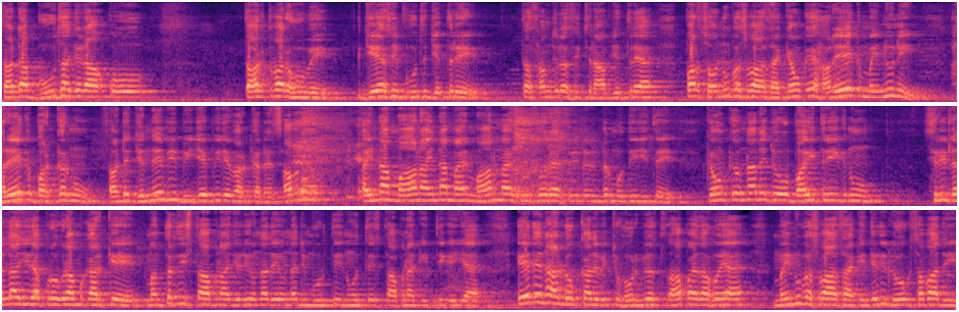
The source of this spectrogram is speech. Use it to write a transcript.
ਸਾਡਾ ਬੂਥ ਆ ਜਿਹੜਾ ਉਹ ਤਾਕਤਵਰ ਹੋਵੇ। ਜੇ ਅਸੀਂ ਬੂਥ ਜਿੱਤ ਲਏ, ਤਾਂ ਸਮਝ ਲਓ ਅਸੀਂ ਚੁਣਾਵ ਜਿੱਤ ਲਿਆ। ਪਰ ਸਾਨੂੰ ਵਿਸ਼ਵਾਸ ਹੈ, ਕਿਉਂਕਿ ਹਰੇਕ ਮੈਨੂੰ ਨਹੀਂ, ਹਰੇਕ ਵਰਕਰ ਨੂੰ, ਸਾਡੇ ਜਿੰਨੇ ਵੀ ਬੀਜੇਪੀ ਦੇ ਵਰਕਰ ਨੇ, ਸਭ ਨੂੰ ਇੰਨਾ ਮਾਣ ਆ ਇੰਨਾ ਮੈਂ ਮਾਣ ਮਹਿਸੂਸ ਹੋ ਰਿਹਾ ਸ੍ਰੀ ਨਰਿੰਦਰ ਮੋਦੀ ਜੀ ਤੇ ਕਿਉਂਕਿ ਉਹਨਾਂ ਨੇ ਜੋ 22 ਤਰੀਕ ਨੂੰ ਸ੍ਰੀ ਲੱਲਾ ਜੀ ਦਾ ਪ੍ਰੋਗਰਾਮ ਕਰਕੇ ਮੰਤਰ ਦੀ ਸਥਾਪਨਾ ਜਿਹੜੀ ਉਹਨਾਂ ਦੇ ਉਹਨਾਂ ਦੀ ਮੂਰਤੀ ਨੂੰ ਉੱਤੇ ਸਥਾਪਨਾ ਕੀਤੀ ਗਈ ਹੈ ਇਹਦੇ ਨਾਲ ਲੋਕਾਂ ਦੇ ਵਿੱਚ ਹੋਰ ਵੀ ਉਤਸ਼ਾਹ ਪੈਦਾ ਹੋਇਆ ਹੈ। ਮੈਨੂੰ ਵਿਸ਼ਵਾਸ ਹੈ ਕਿ ਜਿਹੜੀ ਲੋਕ ਸਭਾ ਦੀ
